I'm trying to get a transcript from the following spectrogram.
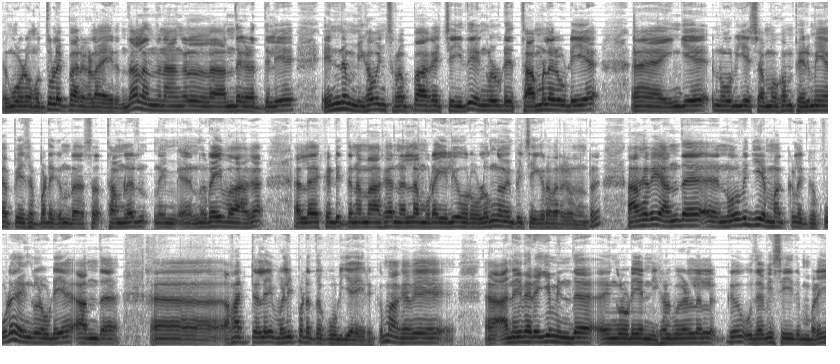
எங்களோட ஒத்துழைப்பார்களாக இருந்தால் அந்த நாங்கள் அந்த இடத்திலே இன்னும் மிகவும் சிறப்பாக செய்து எங்களுடைய தமிழருடைய இங்கே நோர்விய சமூகம் பெருமையாக பேசப்படுகின்ற ச- தமிழர் நிறைவாக அல்ல கெட்டித்தனமாக நல்ல முறையிலே ஒரு ஒழுங்கமைப்பு செய்கிறவர்கள் என்று. ஆகவே அந்த நோர்வீஜிய மக்களுக்கு கூட எங்களுடைய அந்த ஆற்றலை வெளிப்படுத்தக்கூடிய இருக்கும். ஆகவே அனைவரையும் இந்த எங்களுடைய நிகழ்வுகளுக்கு உதவி செய்யும்படி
